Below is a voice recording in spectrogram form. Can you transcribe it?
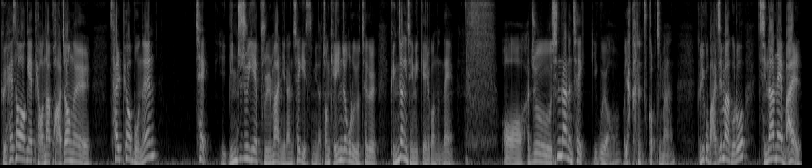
그 해석의 변화 과정을 살펴보는 책, 이 민주주의의 불만이라는 책이 있습니다. 전 개인적으로 이 책을 굉장히 재밌게 읽었는데 어, 아주 신나는 책이고요. 약간은 두껍지만 그리고 마지막으로 지난해 말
